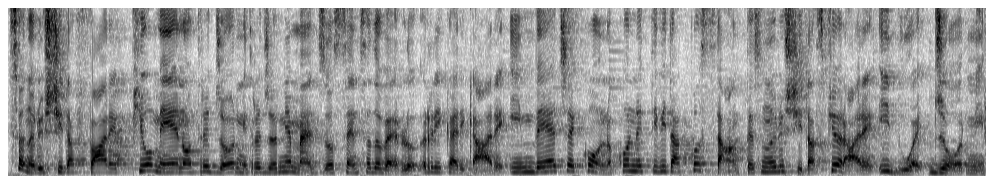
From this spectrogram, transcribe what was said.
sono riuscita a fare più o meno 3 giorni, 3 giorni e mezzo senza doverlo ricaricare. Invece con connettività costante sono riuscita a sfiorare i due giorni.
